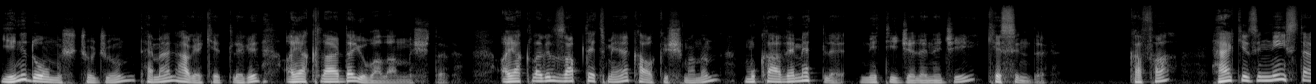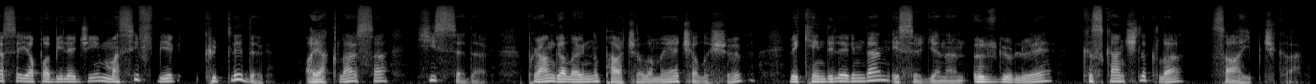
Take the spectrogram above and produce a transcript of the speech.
Yeni doğmuş çocuğun temel hareketleri ayaklarda yuvalanmıştır. Ayakları zapt etmeye kalkışmanın mukavemetle neticeleneceği kesindir. Kafa, herkesin ne isterse yapabileceği masif bir kütledir. Ayaklarsa hisseder, prangalarını parçalamaya çalışır ve kendilerinden esirgenen özgürlüğe kıskançlıkla sahip çıkar.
